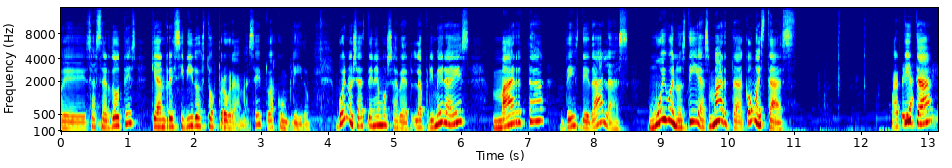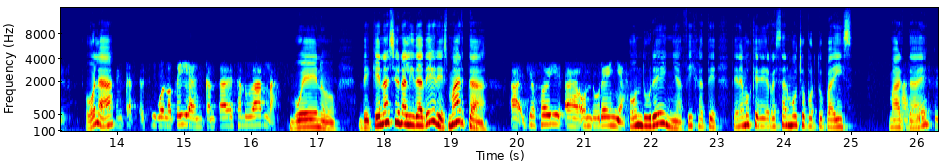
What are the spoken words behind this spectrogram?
eh, sacerdotes que han recibido estos programas. ¿eh? Tú has cumplido. Bueno, ya tenemos, a ver, la primera es Marta desde Dallas. Muy buenos días, Marta. ¿Cómo estás? Martita. Hola. sí, buenos días. Encantada de saludarla. Bueno, ¿de qué nacionalidad eres, Marta? Ah, yo soy ah, hondureña. Hondureña, fíjate. Tenemos que rezar mucho por tu país. Marta, ¿eh? Sí,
